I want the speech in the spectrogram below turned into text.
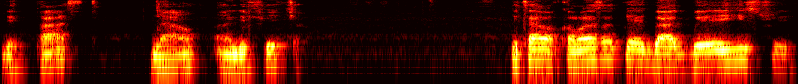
the past, now, and the future. Ń sọ pé history.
